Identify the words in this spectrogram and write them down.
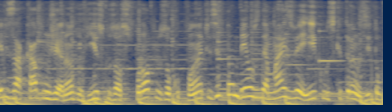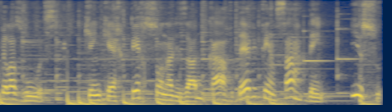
eles acabam gerando riscos aos próprios ocupantes e também aos demais veículos que transitam pelas ruas. Quem quer personalizar um carro deve pensar bem. Isso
